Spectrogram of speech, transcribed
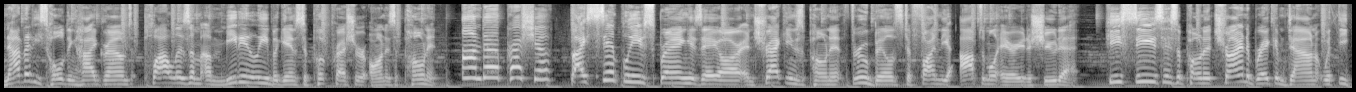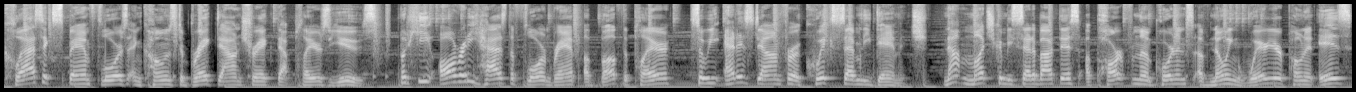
Now that he's holding high ground, Plalism immediately begins to put pressure on his opponent. Under pressure! By simply spraying his AR and tracking his opponent through builds to find the optimal area to shoot at. He sees his opponent trying to break him down with the classic spam floors and cones to break down trick that players use. But he already has the floor and ramp above the player, so he edits down for a quick 70 damage. Not much can be said about this apart from the importance of knowing where your opponent is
